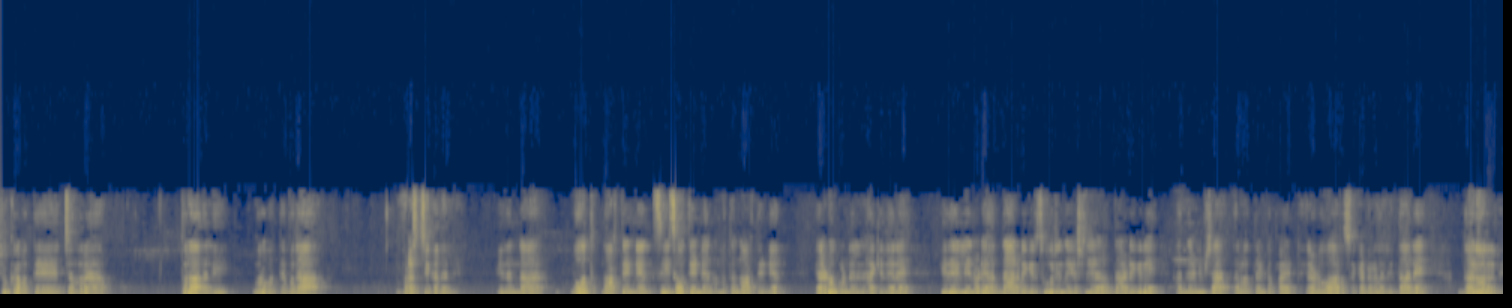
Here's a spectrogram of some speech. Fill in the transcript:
ಶುಕ್ರ ಮತ್ತೆ ಚಂದ್ರ ತುಲಾದಲ್ಲಿ, ಗುರು ಮತ್ತೆ ಬುಧ ವೃಶ್ಚಿಕದಲ್ಲಿ. ಇದನ್ನ both north Indian see south Indian ಮತ್ತು ನಾರ್ತ್ ಇಂಡಿಯನ್ ಎರಡೂ ಕುಂಡಲಿನ ಹಾಕಿದ್ದೇನೆ. ಇದು ಇಲ್ಲಿ ನೋಡಿ ಹದಿನಾರು ಡಿಗ್ರಿ, ಸೂರ್ಯನ ಎಷ್ಟು ದಿನ? ಹದಿನಾರು ಡಿಗ್ರಿ, ಹನ್ನೆರಡು ನಿಮಿಷ ನಲವತ್ತೆಂಟು ಪಾಯಿಂಟ್ ಎರಡು ಆರು ಸೆಕೆಂಡ್ಗಳಲ್ಲಿ ಇದ್ದಾನೆ. ಧನುರಲ್ಲಿ,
